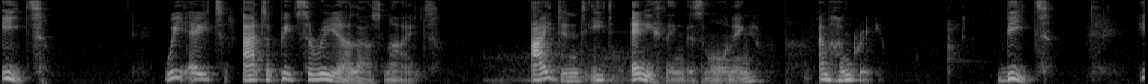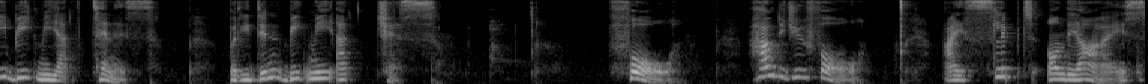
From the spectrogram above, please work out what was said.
Eat. We ate at a pizzeria last night. I didn't eat anything this morning. I'm hungry. Beat. He beat me at tennis, but he didn't beat me at chess. Fall. How did you fall? I slipped on the ice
